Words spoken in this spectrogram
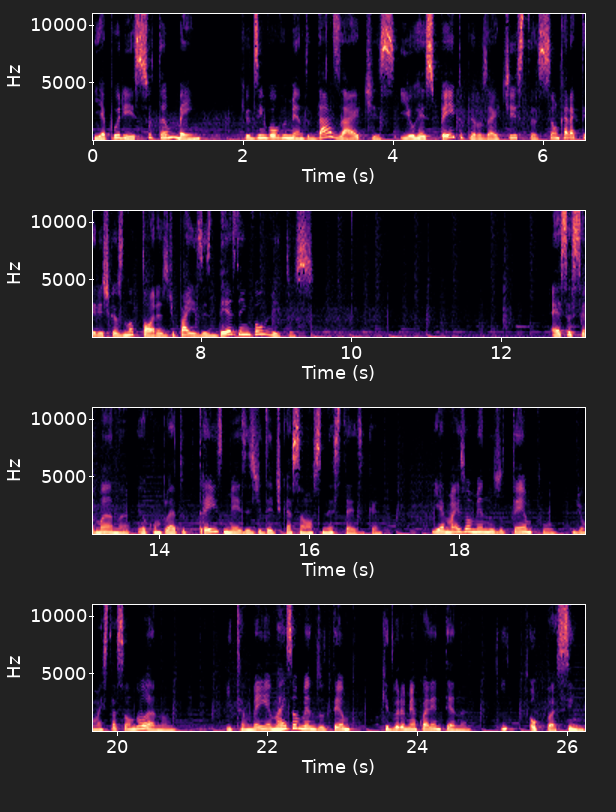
E é por isso também que o desenvolvimento das artes e o respeito pelos artistas são características notórias de países desenvolvidos. Essa semana eu completo três meses de dedicação ao sinestésica. E é mais ou menos o tempo de uma estação do ano. E também é mais ou menos o tempo que dura minha quarentena. E, opa, sim!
